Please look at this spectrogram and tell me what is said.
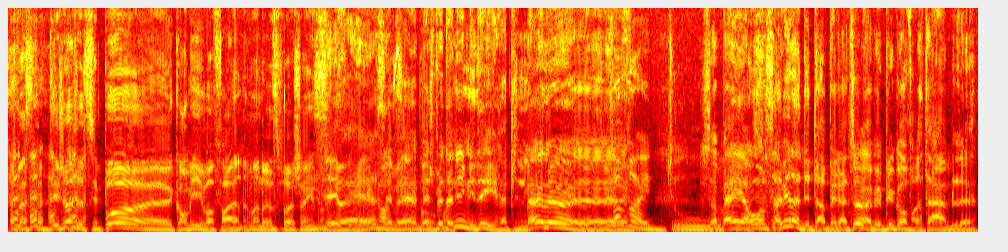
Parce que déjà, je sais pas euh, combien il va faire, là, vendredi prochain. c'est vrai, c'est vrai. Ben, je peux ouais. donner une idée rapidement. Là, euh, Ça va être doux. ça- ben, on s'en vient dans des températures un peu plus confortables.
